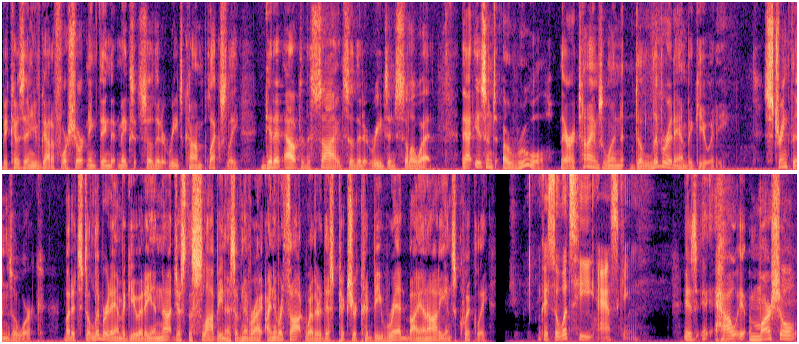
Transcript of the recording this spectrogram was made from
because then you've got a foreshortening thing that makes it so that it reads complexly. Get it out to the side so that it reads in silhouette. That isn't a rule. There are times when deliberate ambiguity strengthens a work, but it's deliberate ambiguity and not just the sloppiness of never I, I never thought whether this picture could be read by an audience quickly. Okay, so what's he asking? Is how it, Marshall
